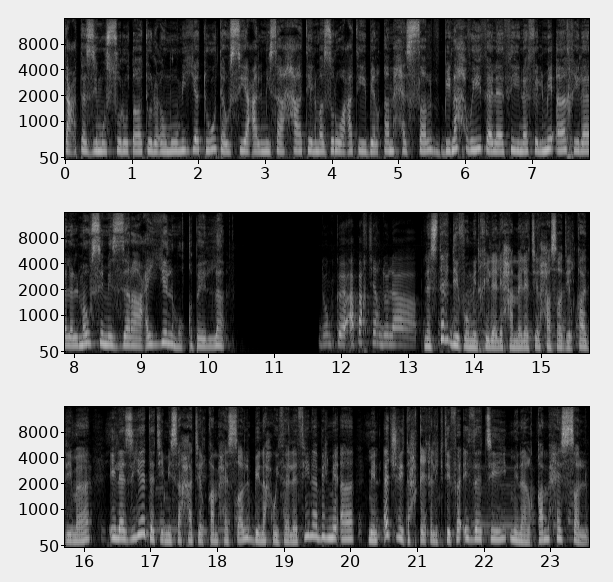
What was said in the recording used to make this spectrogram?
تعتزم السلطات العمومية توسيع المساحات المزروعة بالقمح الصلب بنحو 30% خلال الموسم الزراعي المقبل. Euh, نستهدف من خلال حملات الحصاد القادمة إلى زيادة مساحة القمح الصلب بنحو 30% من أجل تحقيق الاكتفاء الذاتي من القمح الصلب.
